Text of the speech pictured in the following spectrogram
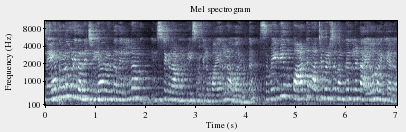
സ്നേഹത്തോടു കൂടി തന്നെ ചെയ്യാറുണ്ട്. അതെല്ലാം ഇൻസ്റ്റഗ്രാമിലും ഫേസ്ബുക്കിലും വൈറൽ ആവാറുണ്ട്. സോ മേ ബി ഇത് പാട്ട് മാറ്റി പഠിച്ച് നമുക്ക് ഇതിൽ ഡയലോഗ് ആക്കിയാലോ?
